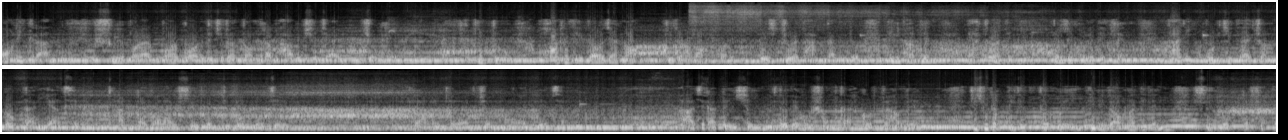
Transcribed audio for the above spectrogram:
অনেক রাত। শুয়ে পড়ার পর পর কিছুটা তন্দ্রা ভাব এসে যায় চোখে। কিন্তু হঠাৎই দরজা নক, কি যেন নক করে, বেশ জোরে ধাক্কা দিল। তিনি ভাবলেন, এত রাতে কি? দরজা খুলে দেখলেন, তারই পরিচিত একজন লোক দাঁড়িয়ে আছে। ঠান্ডা গলায় সেই লোকটি বলল যে, গ্রামে কেউ একজন মারা গিয়েছেন। আজ রাতেই সেই মৃতদেহ সৎকার করতে হবে। কিছুটা বিরক্ত হয়েই তিনি রওনা দিলেন। সেই লোকটার সাথে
